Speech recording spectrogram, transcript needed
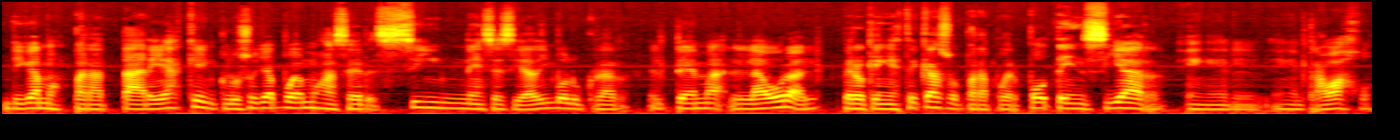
digamos, para tareas que incluso ya podemos hacer sin necesidad de involucrar el tema laboral, pero que en este caso para poder potenciar en el, en el trabajo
